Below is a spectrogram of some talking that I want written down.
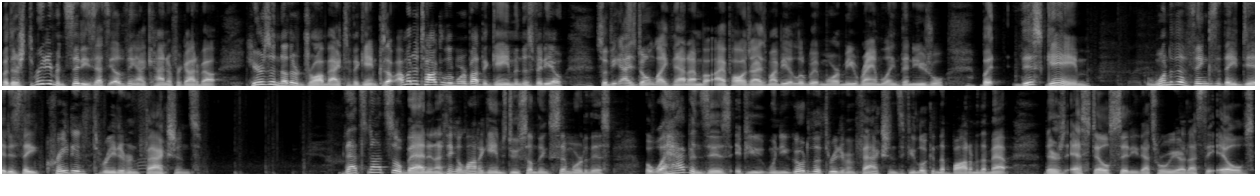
But there's three different cities. That's the other thing I kind of forgot about. Here's another drawback to the game, because I'm going to talk a little more about the game in this video. So if you guys don't like that, I'm, I apologize. Might be a little bit more of me rambling than usual. But this game, one of the things that they did is they created three different factions. That's not so bad, and I think a lot of games do something similar to this. But what happens is, if you when you go to the three different factions, if you look in the bottom of the map, there's Estel City. That's where we are. That's the elves.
